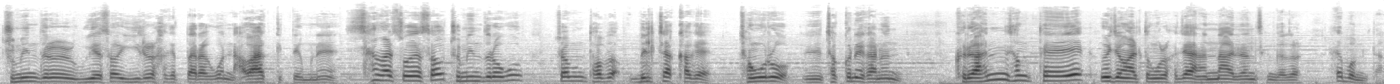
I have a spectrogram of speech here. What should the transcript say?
주민들을 위해서 일을 하겠다라고 나왔기 때문에 생활 속에서 주민들하고 좀 더 밀착하게 정으로 예, 접근해가는 그러한 형태의 의정 활동을 하지 않았나 이런 생각을 해봅니다.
